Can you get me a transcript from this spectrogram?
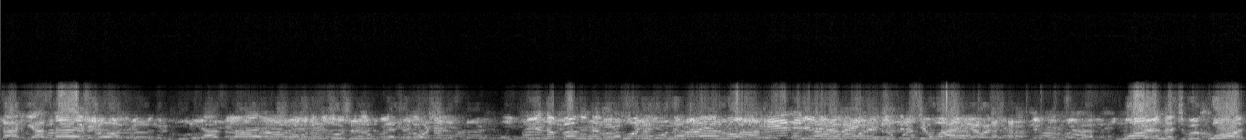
Так, я знаю, що я знаю, що вони дуже люблять гроші. Він, напевно, не виходить, бо немає грошей. Ігор Моринцю посіває. Моринець, виходь!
